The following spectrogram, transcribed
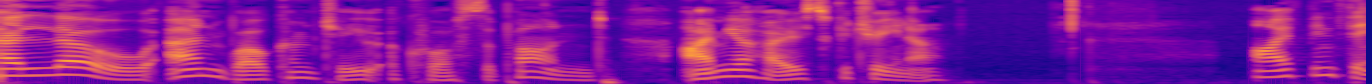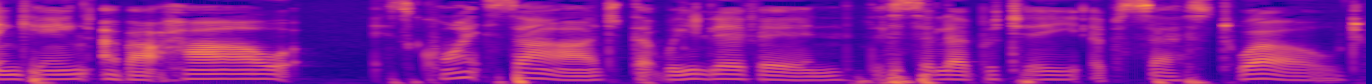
Hello and welcome to Across the Pond. I'm your host, Katrina. I've been thinking about how it's quite sad that we live in this celebrity obsessed world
